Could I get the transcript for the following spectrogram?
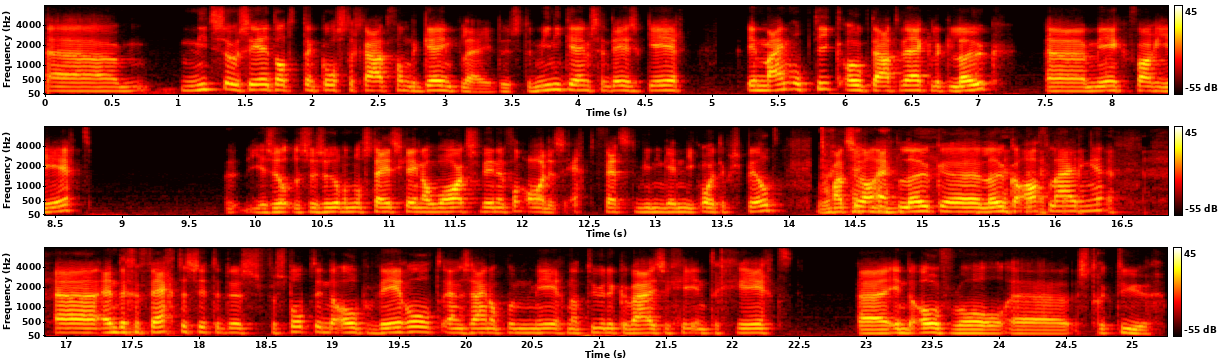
uh, niet zozeer dat het ten koste gaat van de gameplay. Dus de minigames zijn deze keer in mijn optiek ook daadwerkelijk leuk. Uh, meer gevarieerd. Je zult, ze zullen nog steeds geen awards winnen van... Oh, dit is echt de vetste minigame die ik ooit heb gespeeld. Maar het zijn wel echt leuke, leuke afleidingen. Uh, en de gevechten zitten dus verstopt in de open wereld en zijn op een meer natuurlijke wijze geïntegreerd uh, in de overall uh, structuur.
